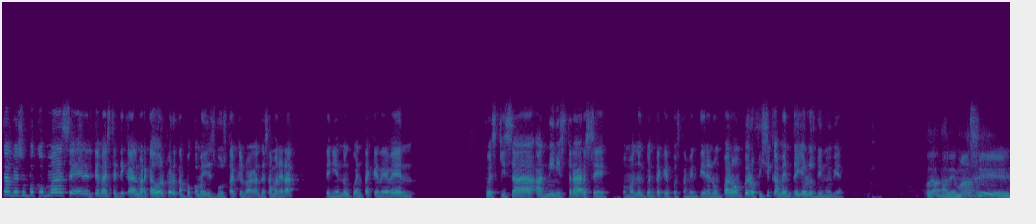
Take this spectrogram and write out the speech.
Tal vez un poco más en el tema estética del marcador, pero tampoco me disgusta que lo hagan de esa manera, teniendo en cuenta que deben, pues quizá administrarse, tomando en cuenta que pues también tienen un parón, pero físicamente yo los vi muy bien. Además, eh,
